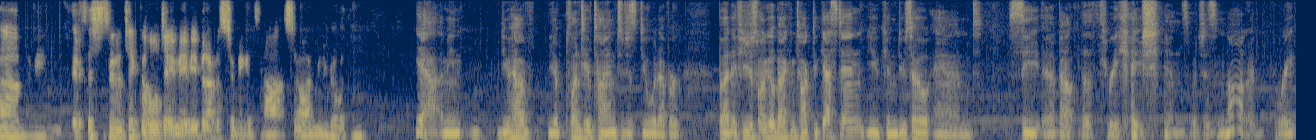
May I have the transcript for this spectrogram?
Um, I mean, if this is going to take the whole day, maybe, but I'm assuming it's not, so I'm going to go with him. Yeah, I mean, you have you have plenty of time to just do whatever. But if you just want to go back and talk to Geston, you can do so and see about the three Haitians, which is not a great.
